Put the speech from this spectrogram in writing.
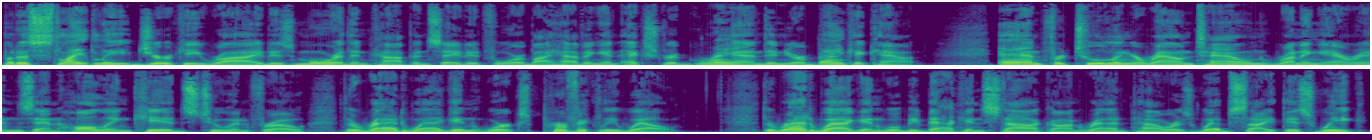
But a slightly jerky ride is more than compensated for by having an extra grand in your bank account. And for tooling around town, running errands, and hauling kids to and fro, the Radwagon works perfectly well. The Radwagon will be back in stock on Rad Power's website this week.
